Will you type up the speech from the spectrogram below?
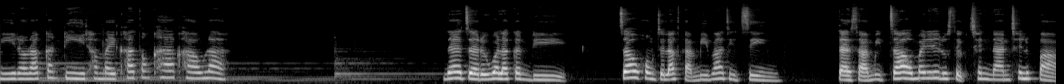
มีเรารักกันดีทำไมข้าต้องฆ่าเขาล่ะ แน่ใจหรือว่ารักกันดี เจ้าคงจะรักสามีมากจริงๆ แต่สามีเจ้าไม่ได้รู้สึกเช่นนั้นใช่หรือเปล่า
